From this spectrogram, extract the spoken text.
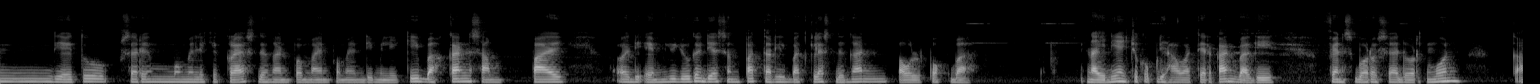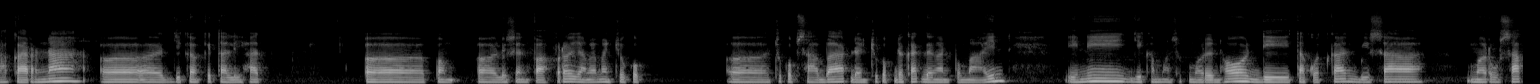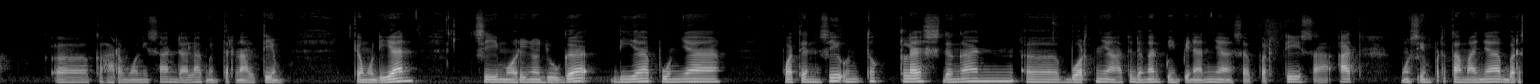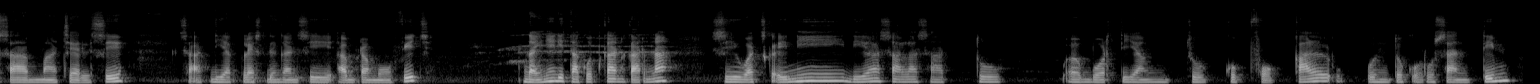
dia itu sering memiliki clash dengan pemain-pemain dimiliki bahkan sampai uh, di MU juga dia sempat terlibat clash dengan Paul Pogba. Nah ini yang cukup dikhawatirkan bagi fans Borussia Dortmund karena uh, jika kita lihat uh, uh, Lucien Favre yang memang cukup uh, cukup sabar dan cukup dekat dengan pemain, ini jika masuk Mourinho ditakutkan bisa merusak uh, keharmonisan dalam internal tim. Kemudian si Mourinho juga dia punya potensi untuk clash dengan uh, boardnya atau dengan pimpinannya seperti saat musim pertamanya bersama Chelsea saat dia clash dengan si Abramovich. Nah ini ditakutkan karena si Watske ini dia salah satu uh, board yang cukup vokal untuk urusan tim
